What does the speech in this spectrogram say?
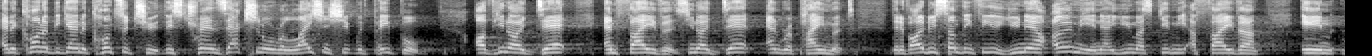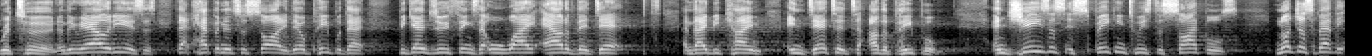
And it kind of began to constitute this transactional relationship with people of, you know, debt and favors, you know, debt and repayment. That if I do something for you, you now owe me, and now you must give me a favor in return. And the reality is, is that happened in society. There were people that began to do things that were way out of their debt, and they became indebted to other people. And Jesus is speaking to his disciples not just about the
